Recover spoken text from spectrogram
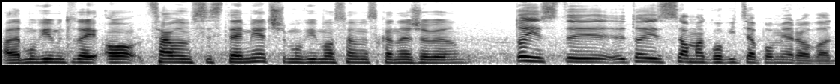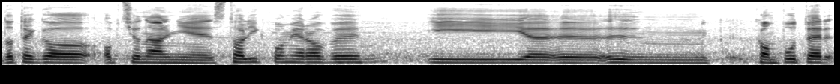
Ale mówimy tutaj o całym systemie, czy mówimy o samym skanerze? To jest, y, to jest sama głowica pomiarowa. Do tego opcjonalnie stolik pomiarowy, i ym, komputer.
